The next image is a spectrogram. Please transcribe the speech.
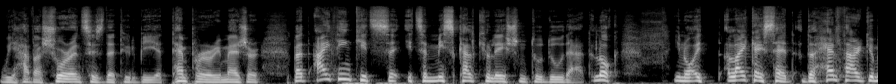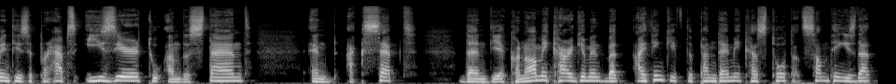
we have assurances that it will be a temporary measure. But I think it's a, it's a miscalculation to do that. Look, you know, it, like I said, the health argument is perhaps easier to understand and accept than the economic argument. But I think if the pandemic has taught us something is that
